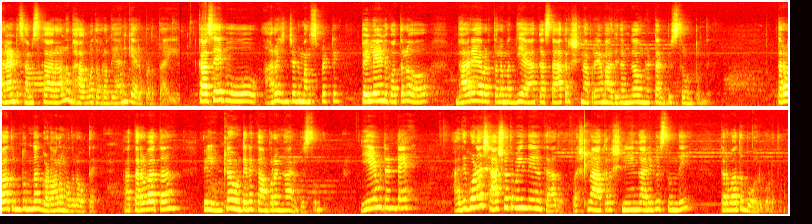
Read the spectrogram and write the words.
అలాంటి సంస్కారాలు భాగవత హృదయానికి ఏర్పడతాయి. కాసేపు ఆలోచించండి మనసు పెట్టి. పెళ్ళైన కొత్తలో భార్యాభర్తల మధ్య కాస్త ఆకర్షణ ప్రేమ అధికంగా ఉన్నట్టు అనిపిస్తూ ఉంటుంది. తర్వాత ఉంటుందా? గొడవలు మొదలవుతాయి. ఆ తర్వాత వీళ్ళు ఇంట్లో ఉంటేనే కాంపురంగా అనిపిస్తుంది. ఏమిటంటే అది కూడా శాశ్వతమైనది ఏమి కాదు. ఫస్ట్లో ఆకర్షణీయంగా అనిపిస్తుంది తర్వాత బోరు కొడుతుంది.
